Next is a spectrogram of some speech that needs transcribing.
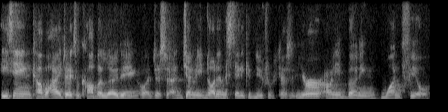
eating carbohydrates or carbo loading or just and generally not in a state of neutral because you're only burning one fuel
